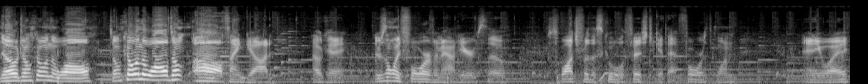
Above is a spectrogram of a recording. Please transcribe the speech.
No, don't go in the wall. Don't go in the wall, don't... Oh, thank God. Okay. There's only four of them out here, so... Just watch for the school of fish to get that fourth one. Anyway.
